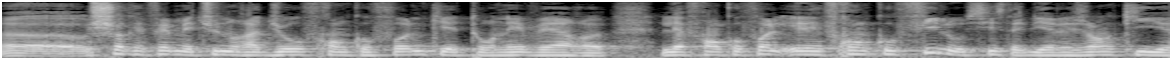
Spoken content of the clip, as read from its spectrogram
euh, FM est une radio francophone qui est tournée vers les francophones et les francophiles aussi, c'est-à-dire les gens qui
